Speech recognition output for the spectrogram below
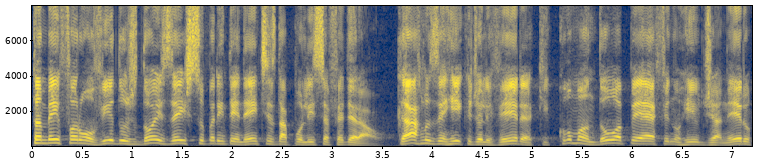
Também foram ouvidos dois ex-superintendentes da Polícia Federal. Carlos Henrique de Oliveira, que comandou a PF no Rio de Janeiro,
